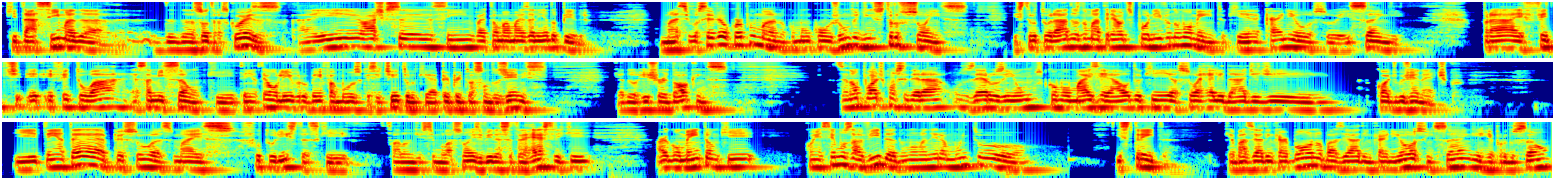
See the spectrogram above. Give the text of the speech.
que está acima da, da- das outras coisas, aí eu acho que você sim vai tomar mais a linha do Pedro. Mas se você vê o corpo humano como um conjunto de instruções estruturados no material disponível no momento, que é carne e osso e sangue, para efetuar essa missão, que tem até um livro bem famoso com esse título, que é A Perpetuação dos Genes, que é do Richard Dawkins. Você não pode considerar os zeros e uns como mais real do que a sua realidade de código genético. E tem até pessoas mais futuristas que falam de simulações e vida extraterrestre que argumentam que conhecemos a vida de uma maneira muito estreita, que é baseada em carbono, baseada em carne e osso, em sangue, em reprodução.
